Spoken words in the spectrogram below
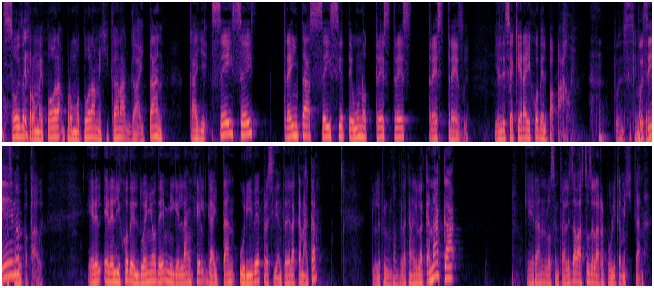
soy de promotora, promotora mexicana Gaitán, calle 6630 671 3333, güey. Y él decía que era hijo del papá, güey. pues, que no pues sí, con el ¿no? papá, güey. Era el, era el hijo del dueño de Miguel Ángel Gaitán Uribe, presidente de la Canaca. Y le preguntaron qué es la Canaca. Y la Canaca, que eran los centrales de abastos de la República Mexicana.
